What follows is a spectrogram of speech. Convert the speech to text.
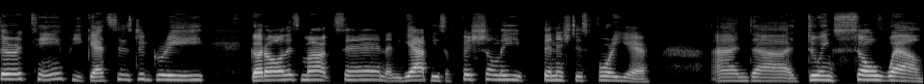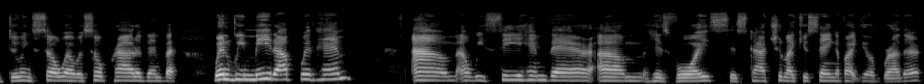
13th he gets his degree got all his marks in, and yep, he's officially finished his four year and uh, doing so well, doing so well. We're so proud of him. But when we meet up with him, um, and we see him there, um, his voice, his stature, like you're saying about your brother,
